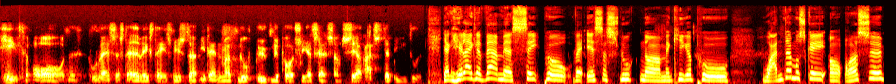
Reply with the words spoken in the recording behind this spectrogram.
helt overordnet, hun er altså stadigvæk statsminister i Danmark nu, byggende på et flertal, som ser ret stabilt ud. Jeg kan heller ikke lade være med at se på, hvad S er slugt, når man kigger på Wanda måske, og også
